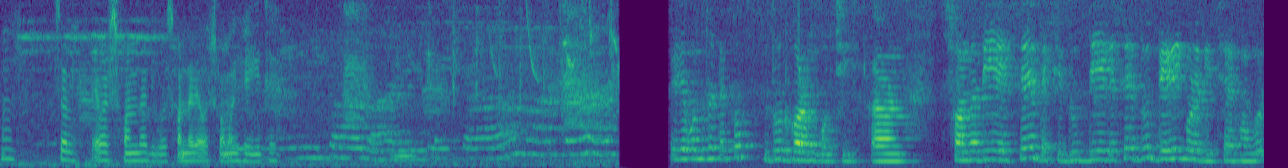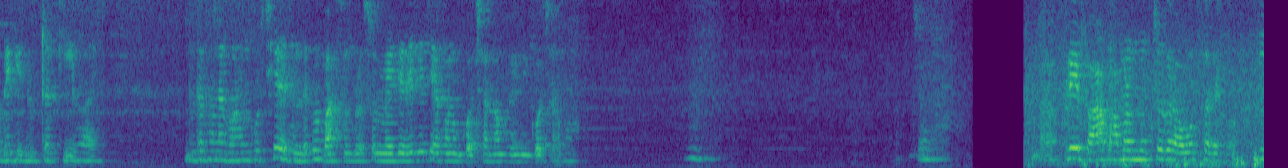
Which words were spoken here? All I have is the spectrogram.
হুম। চলো, এবার সন্ধ্যা দিব, সন্ধ্যা দেওয়ার সময় হয়ে গেছে। এই যে বন্ধুরা, দেখো, দুধ গরম করছি, কারণ সন্ধ্যা দিয়ে এসে দেখছি দুধ দিয়ে গেছে, দুধ দেরি করে দিচ্ছে এখন দেখি দুধটা কি হয়। দুধ গরম করছি এখানে দেখো বাসনগুলো সব মেজে রেখেছি, এখনও গোছানো হয়নি, গোছাবো। বাপরে বাপ, আমার মুখ চোখের অবস্থা দেখো, কি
